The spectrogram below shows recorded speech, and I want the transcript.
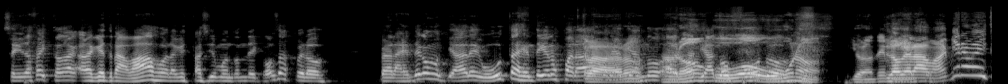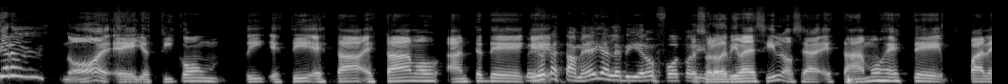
se ha ido afectado a la que trabajo, a la que está haciendo un montón de cosas, pero, pero a la gente como que ya le gusta, gente que nos paraba Claro. tirando- Cabrón, hubo fotos. uno. Yo no te lo de la madre, mira, me hicieron. No, eh, yo estoy con. estoy, estoy, está, estábamos antes de Me dijo que, que hasta Megan le pidieron fotos. eso es lo que te iba a decir, o sea, estábamos este, para,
